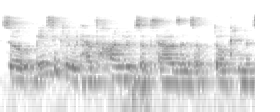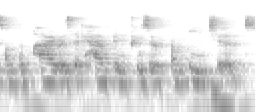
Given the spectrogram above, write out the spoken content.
So basically, we have hundreds of thousands of documents on papyrus that have been preserved from Egypt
